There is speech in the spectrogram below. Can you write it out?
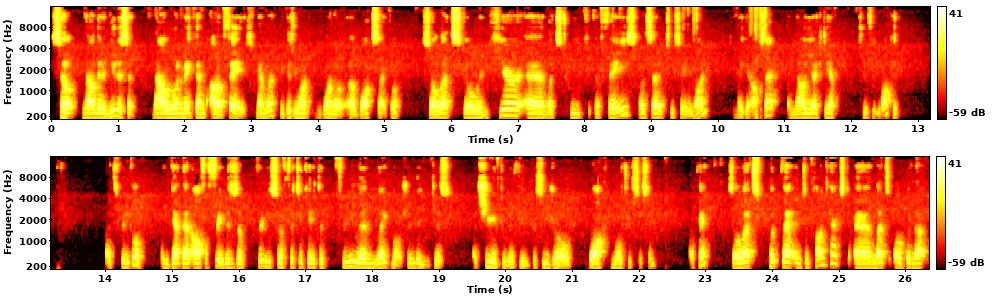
so now they're in unison. Now we want to make them out of phase, remember? Because we want, we want a, a walk cycle. So let's go in here and let's tweak the phase. Let's set it to say one, make it offset. And now you actually have two feet walking. That's pretty cool. And you get that all for free. This is a pretty sophisticated three-limb leg motion that you just achieved with the procedural walk motor system. Okay, so let's put that into context and let's open up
